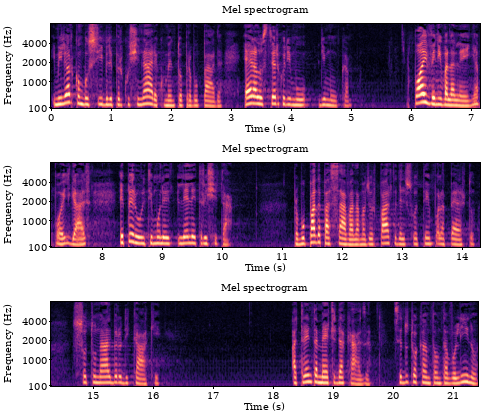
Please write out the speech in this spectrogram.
Il miglior combustibile per cucinare, commentò Prabhupada, era lo sterco di, mu- di mucca. Poi veniva la legna, poi il gas e per ultimo le- l'elettricità. Prabhupada passava la maggior parte del suo tempo all'aperto, sotto un albero di cachi, a 30 metri da casa, seduto accanto a un tavolino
